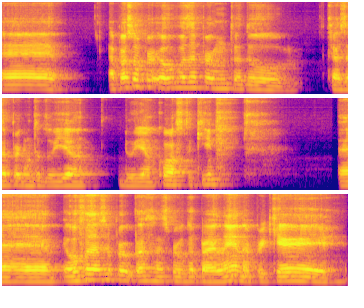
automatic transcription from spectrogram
É, a próxima, eu vou fazer a pergunta do. trazer a pergunta do Ian, do Ian Costa aqui. É, eu vou fazer essa, essa pergunta para Helena, porque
